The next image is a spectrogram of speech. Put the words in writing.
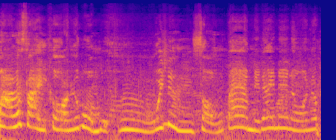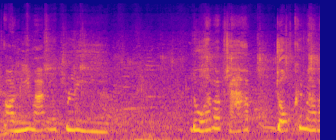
มาแล้วใส่ก่อนครับผม โอ้โหหนึ่งสองแต้มเนี่ยได้แน่นอนครับ ตอนนี้มาร์คลบบุรีดูครับภาพช้าครับจกขึ้นมาใบ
